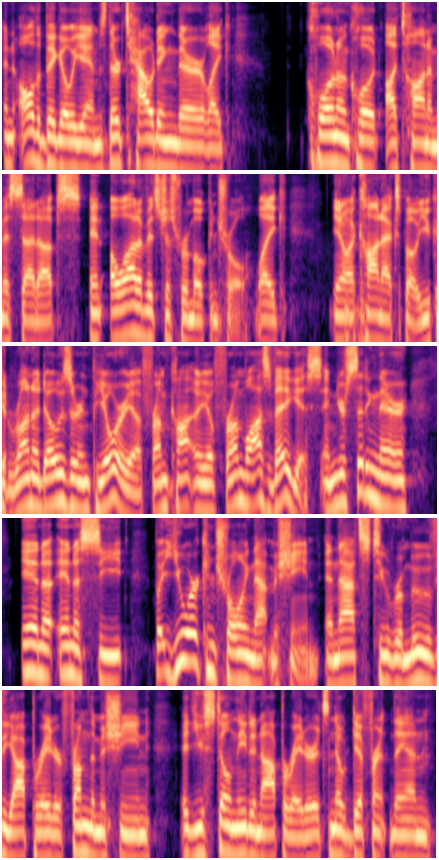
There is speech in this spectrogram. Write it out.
and all the big OEMs, they're touting their like quote unquote autonomous setups. And a lot of it's just remote control. Like, you know, mm-hmm. at ConExpo, you could run a dozer in Peoria from Con, you know, from Las Vegas, and you're sitting there in a in a seat, but you are controlling that machine, and that's to remove the operator from the machine. It, you still need an operator. It's no different than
